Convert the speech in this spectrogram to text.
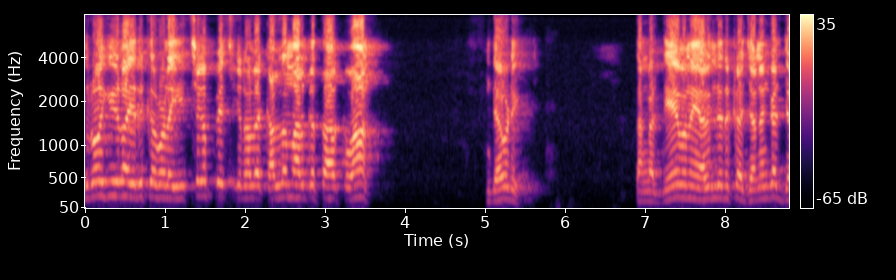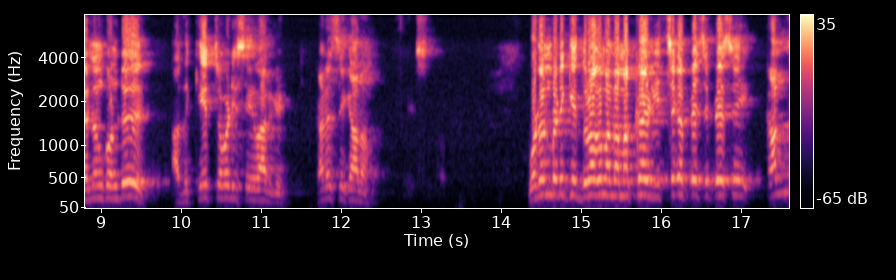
துரோகிகளா இருக்கிறவளை இச்சக பேச்சுக்கனால கள்ள மார்க்கத்தாக்குவான். தேவடி தங்கள் தேவனை அறிந்திருக்கிற ஜனங்கள் ஜனம் கொண்டு அதுக்கேற்றபடி செய்வார்கள். கடைசி காலம். உடன்படிக்கை துரோகம் பண்ண மக்கள் இச்சக பேசி பேசி கள்ள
